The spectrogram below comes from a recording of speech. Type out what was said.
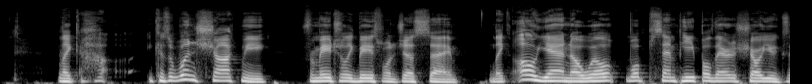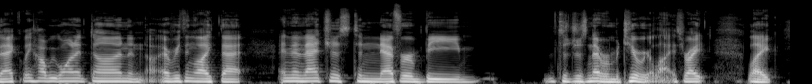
Like how, because it wouldn't shock me for Major League Baseball to just say, like, oh yeah, no, we'll we'll send people there to show you exactly how we want it done and uh, everything like that, and then that just to never be, to just never materialize, right? Like,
